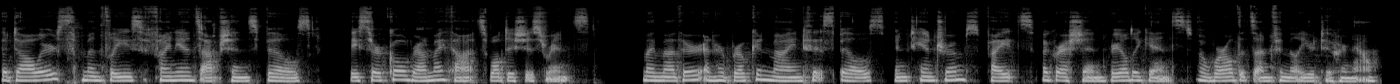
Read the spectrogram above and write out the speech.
The dollars, monthlies, finance options, bills, they circle round my thoughts while dishes rinse. My mother and her broken mind that spills in tantrums, fights, aggression, railed against a world that's unfamiliar to her now.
